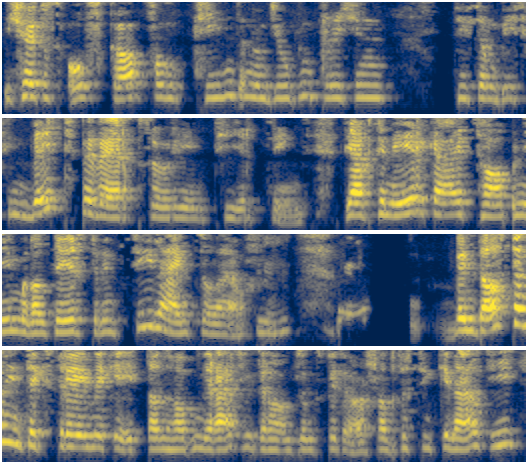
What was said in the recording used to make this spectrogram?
ich höre das oft gerade von Kindern und Jugendlichen, die so ein bisschen wettbewerbsorientiert sind, die auch den Ehrgeiz haben, immer als Erster ins Ziel einzulaufen. Mhm wenn das dann ins Extreme geht, dann haben wir auch wieder Handlungsbedarf. Aber das sind genau die,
